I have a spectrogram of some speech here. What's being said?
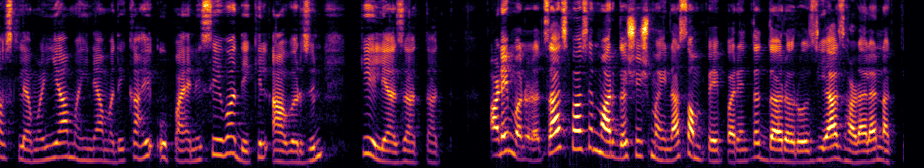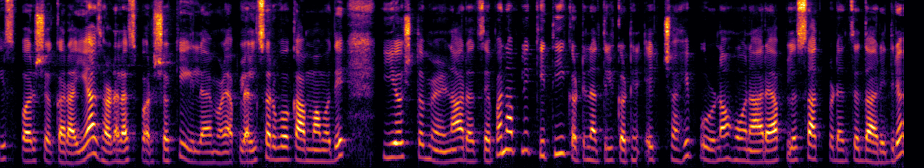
असल्यामुळे या महिन्यामध्ये काही उपायाने सेवा देखील आवर्जून केल्या जातात. आणि म्हणूनच आजपासून मार्गशीर्ष महिना संपेपर्यंत दररोज या झाडाला नक्की स्पर्श करा. या झाडाला स्पर्श केल्यामुळे आपल्याला सर्व कामामध्ये यश तर मिळणारच आहे. पण आपली कितीही कठीणातील कठीण इच्छाही पूर्ण होणार आहे. आपलं सात पिढ्यांचं दारिद्र्य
